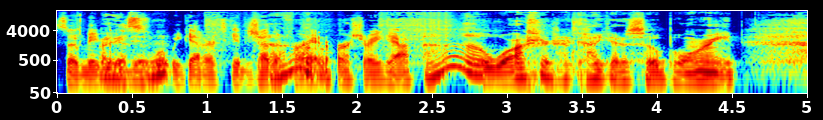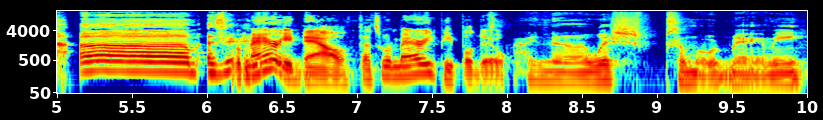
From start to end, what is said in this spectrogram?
so maybe Oh, this is what we get her to get each other for our anniversary. Yeah. Oh, you guys are so boring. Um, is there We're married now. That's what married people do. I know. I wish someone would marry me.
